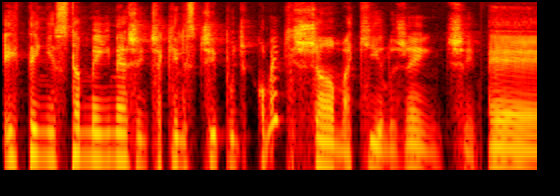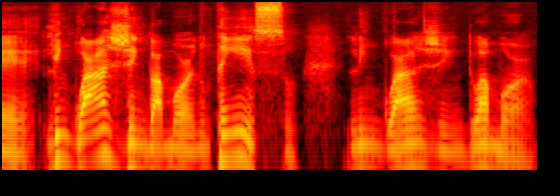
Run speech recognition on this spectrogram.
E tem isso também, né, gente, aqueles tipo de, como é que chama aquilo, gente? É, linguagem do amor, não tem isso? Linguagem do amor.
